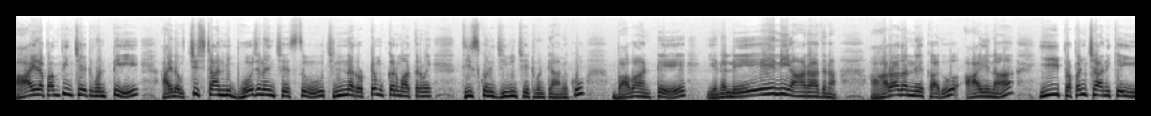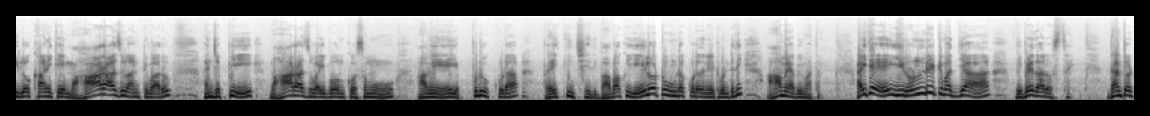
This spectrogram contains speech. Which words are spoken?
ఆయన పంపించేటువంటి ఆయన ఉచ్చిష్టాన్ని భోజనం చేస్తూ చిన్న రొట్టె ముక్కను మాత్రమే తీసుకొని జీవించేటువంటి ఆమెకు బాబా అంటే ఎనలేని ఆరాధన. ఆరాధనే కాదు ఆయన ఈ ప్రపంచానికే ఈ లోకానికే మహారాజు లాంటి వారు అని చెప్పి మహారాజు వైభవం కోసము ఆమె ఎప్పుడూ కూడా ప్రయత్నించేది. బాబాకు ఏ లోటు ఉండకూడదనేటువంటిది ఆమె అభిమతం. అయితే ఈ రెండింటి మధ్య విభేదాలు వస్తాయి. దాంతో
